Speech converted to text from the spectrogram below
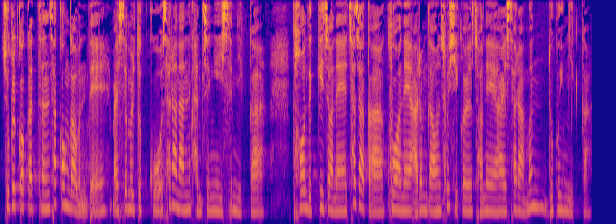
죽을 것 같은 사건 가운데 말씀을 듣고 살아난 간증이 있습니까? 더 늦기 전에 찾아가 구원의 아름다운 소식을 전해야 할 사람은 누구입니까?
